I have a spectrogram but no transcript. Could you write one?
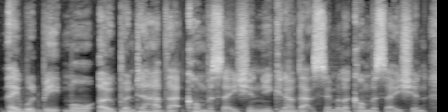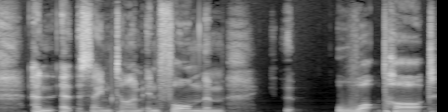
they would be more open to have that conversation. You can have that similar conversation and at the same time inform them what part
